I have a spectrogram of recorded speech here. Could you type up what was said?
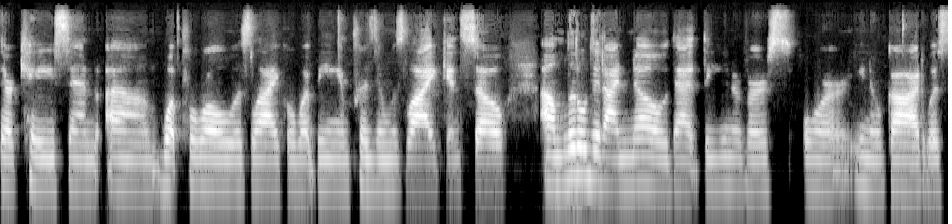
their case and um, what parole was like or what being in prison was like and so um, little did i know that the universe or you know god was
